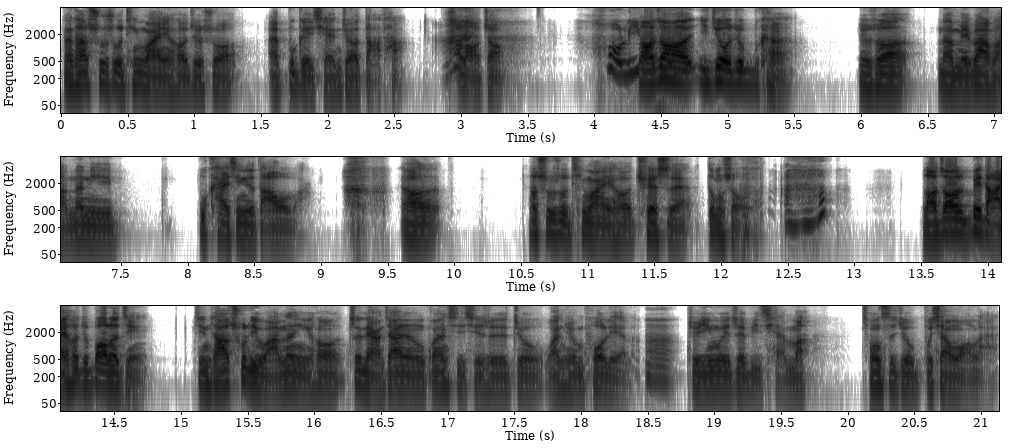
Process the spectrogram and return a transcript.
那他叔叔听完以后就说：‘哎，不给钱就要打他，打老赵。好离谱。老赵依旧就不肯，就说：‘那没办法，那你不开心就打我吧。’然后他叔叔听完以后确实动手了，啊，老赵被打以后就报了警，警察处理完了以后，这两家人的关系其实就完全破裂了。嗯就因为这笔钱嘛，从此就不相往来。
